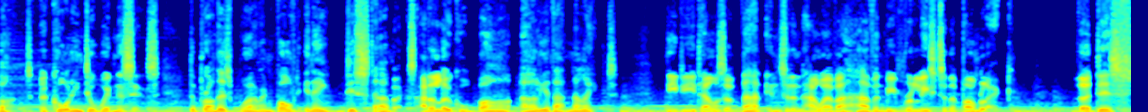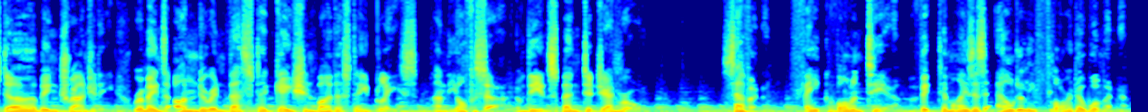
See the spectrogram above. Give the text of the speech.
But according to witnesses, the brothers were involved in a disturbance at a local bar earlier that night. The details of that incident, however, haven't been released to the public. The disturbing tragedy remains under investigation by the state police and the officer of the Inspector General. 7. Fake volunteer victimizes elderly Florida woman.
